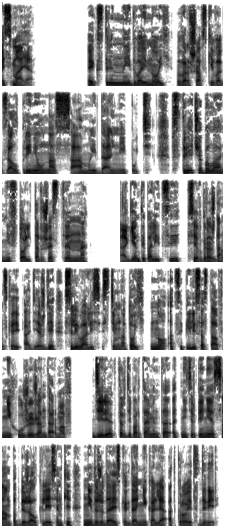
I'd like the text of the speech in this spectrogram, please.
Восьмая Экстренный двойной Варшавский вокзал принял на самый дальний путь. Встреча была не столь торжественна. Агенты полиции, все в гражданской одежде, сливались с темнотой, но оцепили состав не хуже жандармов. Директор департамента от нетерпения сам подбежал к лесенке, не дожидаясь, когда Николя откроет дверь.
